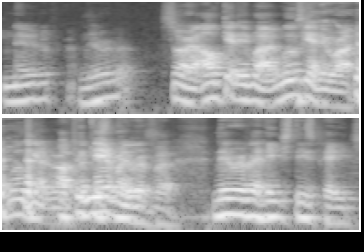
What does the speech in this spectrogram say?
Near River. Near River. Sorry, I'll get it right. We'll get it right. We'll get it right. I think it's Near. River. Near River HD's page,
